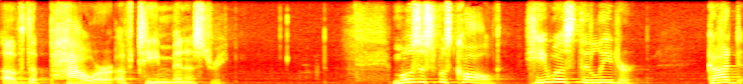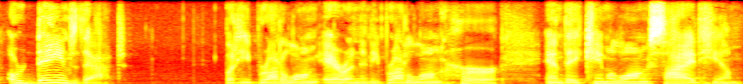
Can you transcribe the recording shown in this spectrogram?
of the power of team ministry? Moses was called, he was the leader. God ordained that. But he brought along Aaron and he brought along Hur, and they came alongside him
